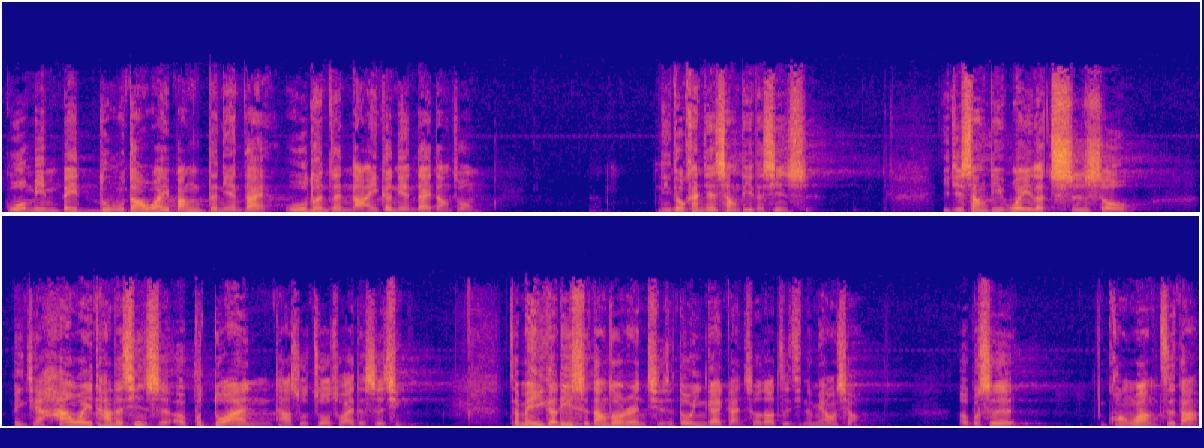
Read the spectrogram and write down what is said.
国民被掳到外邦的年代，无论在哪一个年代当中，你都看见上帝的信使，以及上帝为了持守并且捍卫他的信使，而不断他所做出来的事情。在每一个历史当中，人其实都应该感受到自己的渺小，而不是狂妄自大。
